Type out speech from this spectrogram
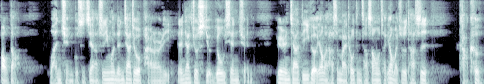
报到？完全不是这样，是因为人家就有 priority，人家就是有优先权，因为人家第一个，要么他是买头等舱商务舱，要么就是他是。卡客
